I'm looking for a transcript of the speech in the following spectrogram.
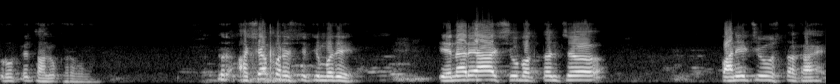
रोपे चालू करावं लागतं. तर अशा परिस्थितीमध्ये येणाऱ्या शिवभक्तांचं पाण्याची व्यवस्था काय?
